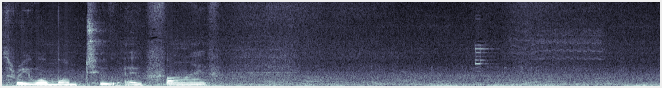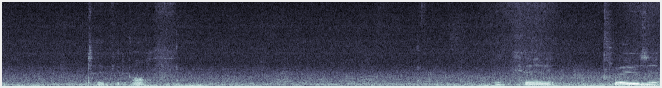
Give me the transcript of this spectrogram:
three one one two oh five. Take it off. Okay, close it.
